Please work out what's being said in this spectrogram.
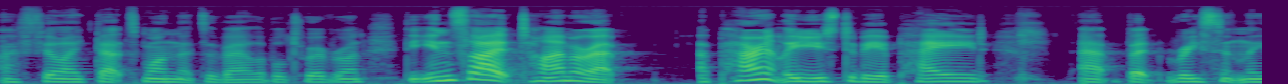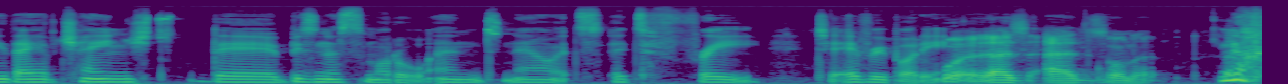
I feel like that's one that's available to everyone. The Insight Timer app apparently used to be a paid app, but recently they have changed their business model, and now it's it's free to everybody. Well, it has ads on it. No.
